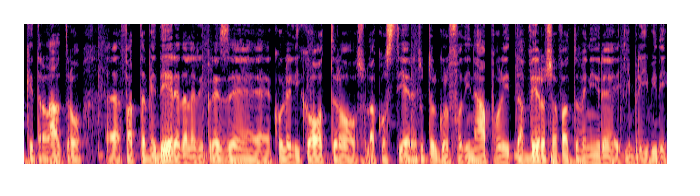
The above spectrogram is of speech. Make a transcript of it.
che tra l'altro eh, fatta vedere dalle riprese con l'elicottero sulla costiera e tutto il Golfo di Napoli davvero ci ha fatto venire i brividi.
